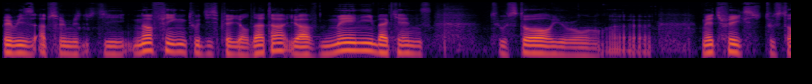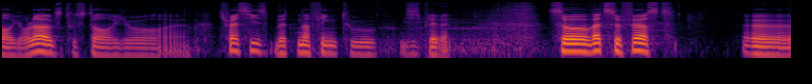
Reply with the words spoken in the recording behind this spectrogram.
there is absolutely nothing to display your data. You have many backends to store your uh, metrics, to store your logs, to store your uh, traces, but nothing to display them. So that's the first. Uh,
